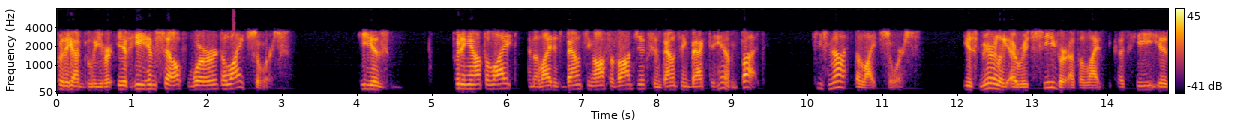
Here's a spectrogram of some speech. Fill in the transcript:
for the unbeliever if he himself were the light source. He is putting out the light and the light is bouncing off of objects and bouncing back to him. But he's not the light source. He is merely a receiver of the light because he is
